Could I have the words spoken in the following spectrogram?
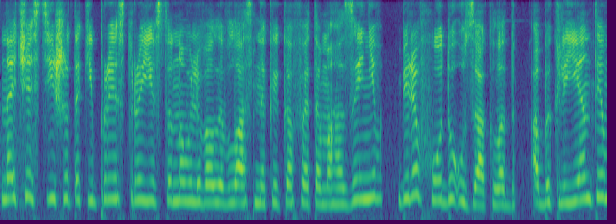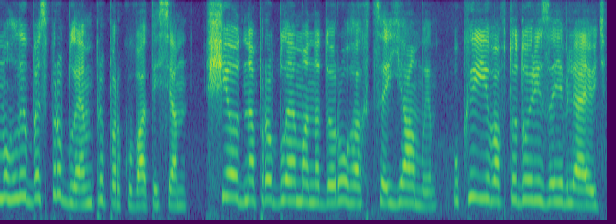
Найчастіше такі пристрої встановлювали власники кафе та магазинів біля входу у заклад, аби клієнти могли без проблем припаркуватися. Ще одна проблема на дорогах це ями. У Київ автодорі заявляють,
